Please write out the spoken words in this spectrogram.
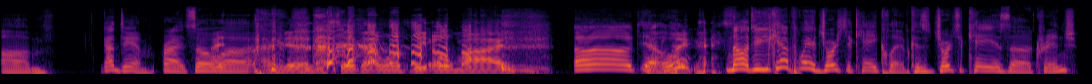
um, goddamn. All right, so I, uh, I need to say that one with the oh my. Uh, yeah. Oh. No, dude, you can't play a George Takei clip because George Takei is a uh, cringe,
